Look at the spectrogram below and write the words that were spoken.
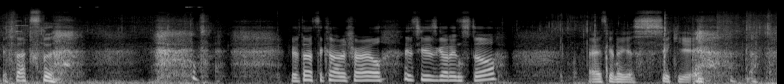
If that's the if that's the kind of trail this year's got in store, it's gonna be a sick year.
